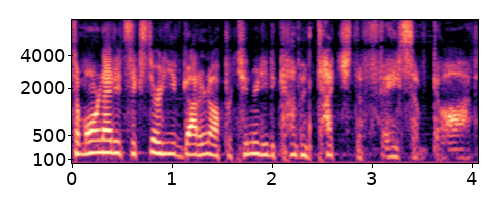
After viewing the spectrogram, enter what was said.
Tomorrow night at 6:30 you've got an opportunity to come and touch the face of God.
